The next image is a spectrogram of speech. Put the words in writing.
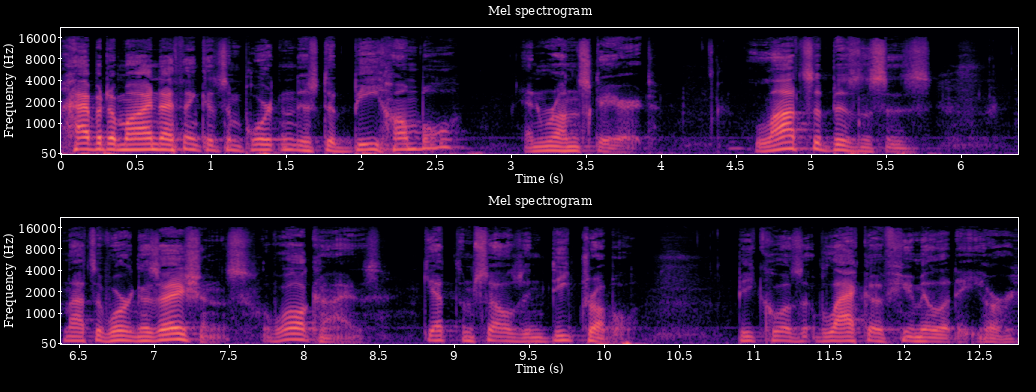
habit of mind I think is important is to be humble and run scared. Lots of businesses, lots of organizations of all kinds get themselves in deep trouble because of lack of humility, or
